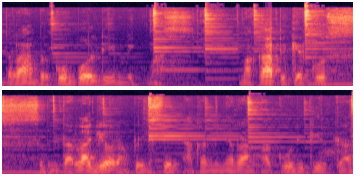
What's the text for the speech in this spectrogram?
telah berkumpul di Mikmas. Maka pikirku sebentar lagi orang Filistin akan menyerang aku di Gilgal.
